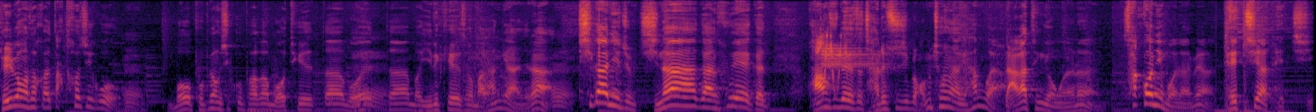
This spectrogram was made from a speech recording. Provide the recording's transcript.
길병원 사건이 딱 터지고 응. 뭐 부평식구파가 뭐 어떻게 됐다 뭐 응. 했다 뭐 이렇게 해서만 한게 아니라 응. 시간이 좀 지나간 후에 그러니까 광수대에서 자료 수집을 엄청나게 한 거야. 나 같은 경우에는 사건이 뭐냐면 대치야 대치.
